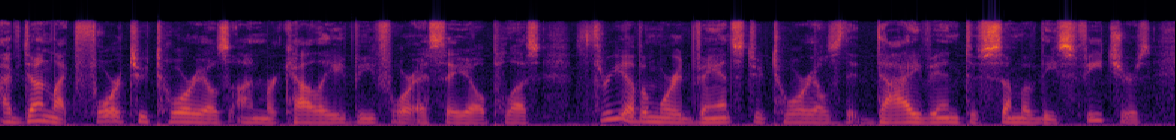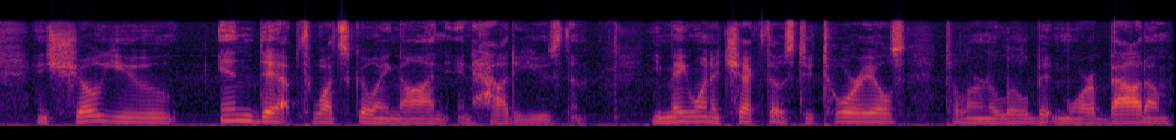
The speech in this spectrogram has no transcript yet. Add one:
I've done like four tutorials on Mercalli V4 SAL Plus. Three of them were advanced tutorials that dive into some of these features and show you in depth what's going on and how to use them. You may want to check those tutorials to learn a little bit more about them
